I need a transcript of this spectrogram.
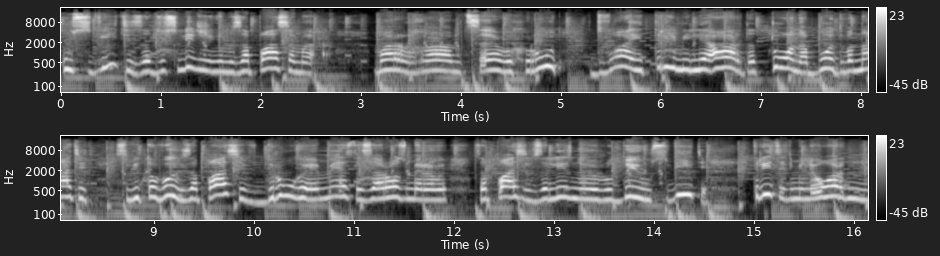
у світі за дослідженням запасами марганцевих руд 2,3 мільярда тонн або 12 світових запасів. Друге місце за розмірами запасів залізної руди у світі 30 мільйонів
